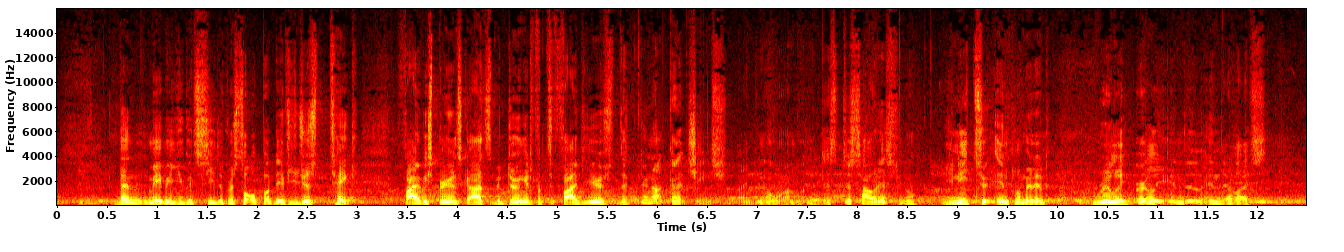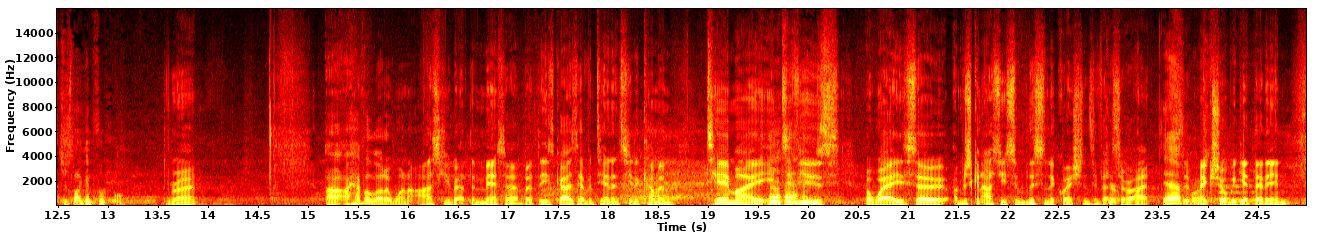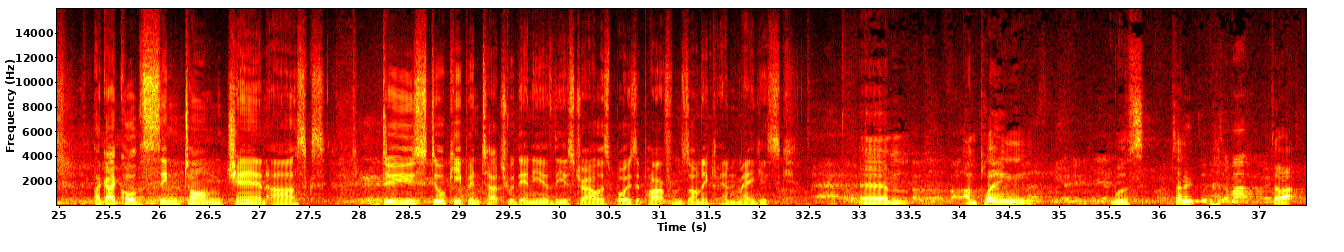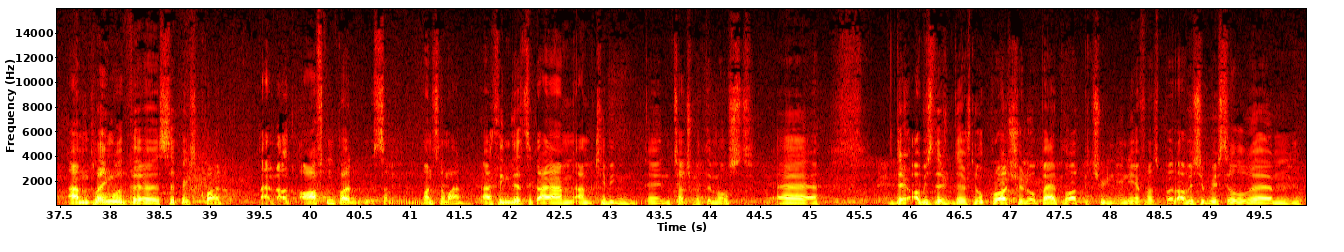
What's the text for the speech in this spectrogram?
Then maybe you could see the result. But if you just take five experienced guys that've been doing it for five years, they- they're not going to change. Like, you know, um, it's just how it is. You know, you need to implement it really early in the in their lives, just like in football. Right. Uh, I have a lot I want to ask you about the meta, but these guys have a tendency to come and tear my interviews away. So I'm just going to ask you some listener questions, if that's Sure. all right. Yeah, of So course. make sure we get that in. A guy called Sing Tong Chan asks, "Do you still keep in touch with any of the Astralis boys apart from Zonic and Magisk?" I'm playing with salut. Ça va. I'm playing with the Xyp9x quite uh, not often, but some, once in a while. I think that's the guy I'm, I'm keeping in touch with the most. Uh, there, obviously, there, there's no grudge or no bad blood between any of us, but obviously we're still um,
